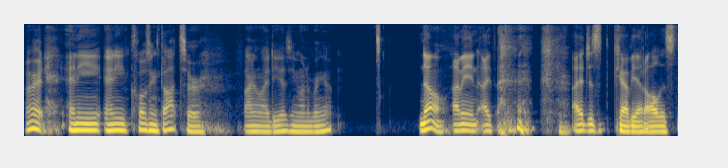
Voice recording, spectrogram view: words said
All right. Any any closing thoughts or final ideas you want to bring up? No, I mean, I, I just caveat all this,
